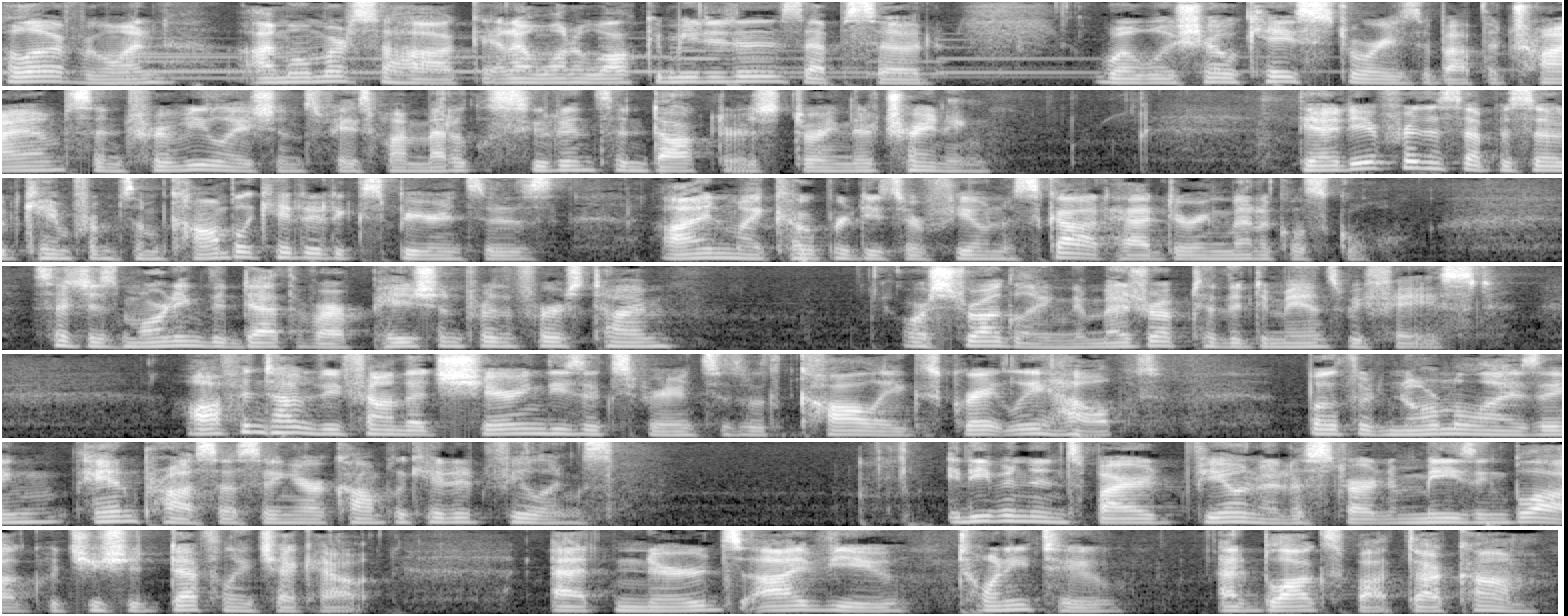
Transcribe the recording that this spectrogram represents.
Hello, everyone. I'm Omar Sahak, and I want to welcome you to this episode where we'll showcase stories about the triumphs and tribulations faced by medical students and doctors during their training. The idea for this episode came from some complicated experiences I and my co producer Fiona Scott had during medical school, such as mourning the death of our patient for the first time or struggling to measure up to the demands we faced. Oftentimes, we found that sharing these experiences with colleagues greatly helped, both with normalizing and processing our complicated feelings. It even inspired Fiona to start an amazing blog, which you should definitely check out at nerdseyeview22 at blogspot.com.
